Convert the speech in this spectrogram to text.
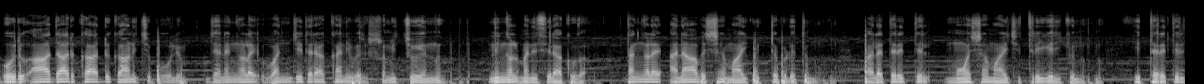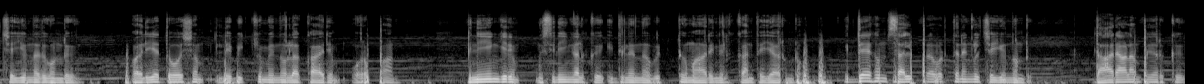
ഒരു ആധാർ കാർഡ് കാണിച്ചു പോലും ജനങ്ങളെ വഞ്ചിതരാക്കാൻ ഇവർ ശ്രമിച്ചു എന്ന് നിങ്ങൾ മനസ്സിലാക്കുക. തങ്ങളെ അനാവശ്യമായി കുറ്റപ്പെടുത്തുന്നു. പലതരത്തിൽ മോശമായി ചിത്രീകരിക്കുന്നു. ഇത്തരത്തിൽ ചെയ്യുന്നതുകൊണ്ട് വലിയ ദോഷം ലഭിക്കുമെന്നുള്ള കാര്യം ഉറപ്പാണ്. ഇനിയെങ്കിലും മുസ്ലിങ്ങൾക്ക് ഇതിൽ നിന്ന് വിട്ടുമാറി നിൽക്കാൻ തയ്യാറുണ്ടോ? ഇദ്ദേഹം സൽപ്രവർത്തനങ്ങൾ ചെയ്യുന്നുണ്ട്. ധാരാളം പേർക്ക്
